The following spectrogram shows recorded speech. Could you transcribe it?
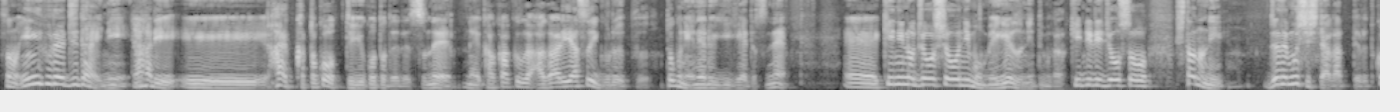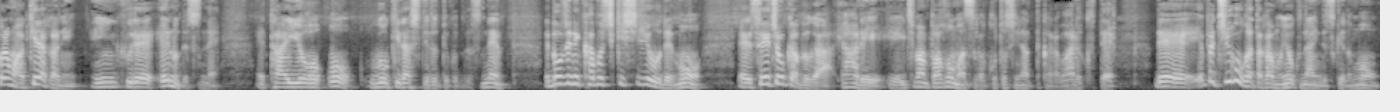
そのインフレ時代に、やはり、えー、早く買っとこうっていうことでですね、ね、価格が上がりやすいグループ、特にエネルギー系ですね、えー、金利の上昇にもめげずにっていうか、金利で上昇したのに全然無視して上がってる。これも明らかにインフレへのですね、対応を動き出しているということですね。同時に株式市場でも、成長株がやはり一番パフォーマンスが今年になってから悪くて、で、やっぱり中国型株も良くないんですけども、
